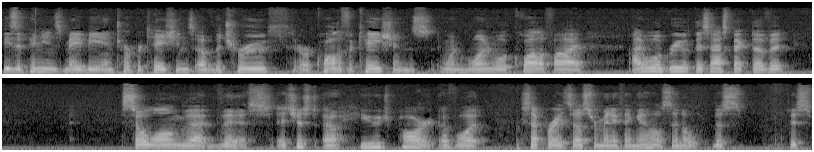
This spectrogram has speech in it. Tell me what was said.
these opinions may be interpretations of the truth or qualifications. When one will qualify, I will agree with this aspect of it so long that this. It's just a huge part of what separates us from anything else, and this this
